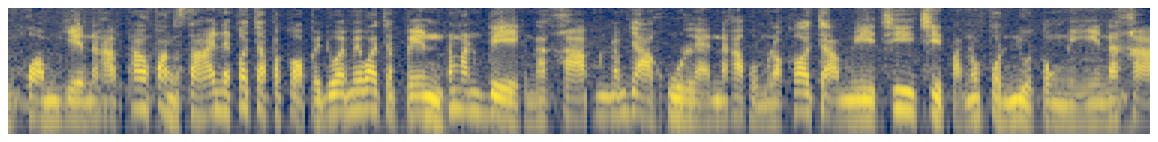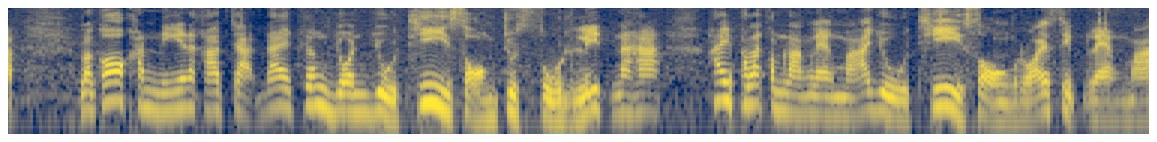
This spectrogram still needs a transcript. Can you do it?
ำความเย็นนะครับทางฝั่งซ้ายเนี่ยก็จะประกอบไปด้วยไม่ว่าจะเป็นน้ำมันเบรกนะครับน้ำยาคูลแลนด์นะครับผมแล้วก็จะมีที่ฉีดปัดน้ำฝนอยู่ตรงนี้นะครับแล้วก็คันนี้นะครับจะได้เครื่องยนต์อยู่ที่ 2.0 ลิตรนะฮะให้พละกำลังแรงม้าอยู่ที่ 210 แรงม้า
